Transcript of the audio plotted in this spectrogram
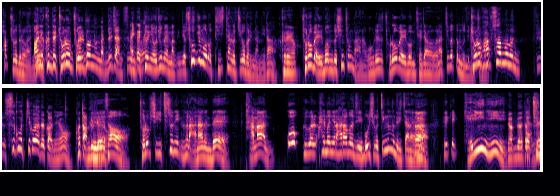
확 줄어 들어가지고. 아니 근데 졸업 조- 앨범은 만들지 않습니까? 아니, 그러니까 그건 요즘에 막 이제 소규모로 디지털로 찍어버린답니다. 그래요. 졸업 앨범도 신청도 안 하고 그래서 졸업 앨범 제작하거나 찍었던 분들이 졸업 있죠. 합사문은 쓰고 찍어야 될 거 아니에요. 그것도 안 빌려요. 그래서 졸업식이 취소니까 그걸 안 하는데 다만 꼭 그걸 할머니나 할아버지 모시고 찍는 분들 있잖아요. 네. 그렇게 개인이 몇몇 그러니까 안 주진우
